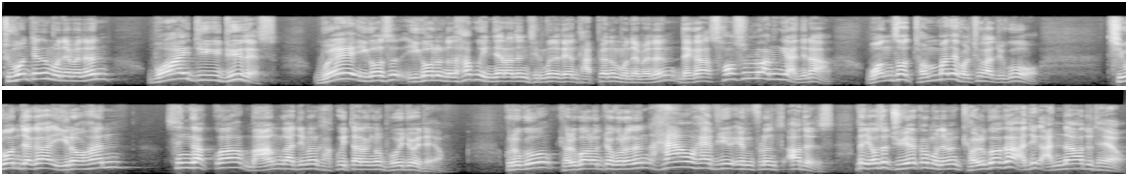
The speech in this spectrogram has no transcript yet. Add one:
두 번째는 뭐냐면은 why do you do this? 왜 이것을 이거를 넌 하고 있냐라는 질문에 대한 답변은 뭐냐면은 내가 서술로 하는 게 아니라 원서 전반에 걸쳐 가지고 지원자가 이러한 생각과 마음가짐을 갖고 있다는 걸 보여줘야 돼요. 그리고 결과론적으로는 how have you influenced others? 근데 여기서 주의할 건 뭐냐면 결과가 아직 안 나와도 돼요.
